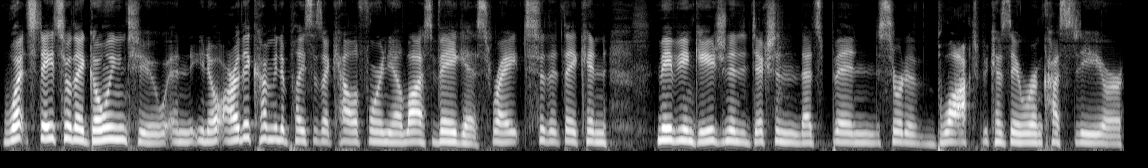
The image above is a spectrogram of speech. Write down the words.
what states are they going to? And you know are they coming to places like california las vegas right? So that they can maybe engage in an addiction that's been sort of blocked because they were in custody or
